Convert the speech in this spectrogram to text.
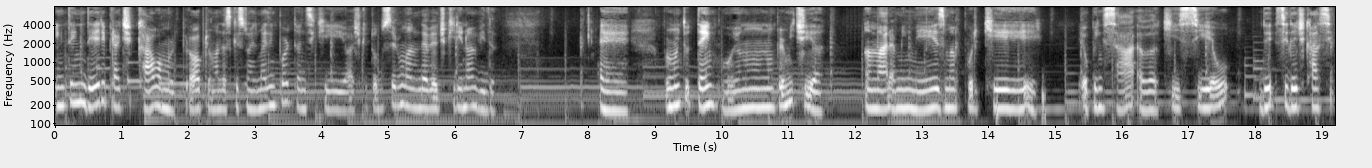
entender e praticar o amor próprio é uma das questões mais importantes que eu acho que todo ser humano deve adquirir na vida. É, por muito tempo eu não, não permitia amar a mim mesma porque eu pensava que se eu de, se dedicasse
